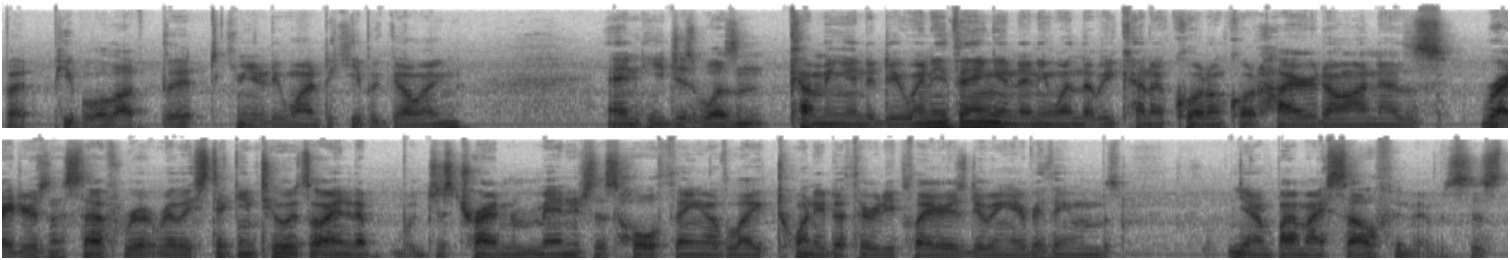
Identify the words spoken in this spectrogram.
But people loved it. The community wanted to keep it going and he just wasn't coming in to do anything and anyone that we kind of quote unquote hired on as writers and stuff weren't really sticking to it so i ended up just trying to manage this whole thing of like 20 to 30 players doing everything you know by myself and it was just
